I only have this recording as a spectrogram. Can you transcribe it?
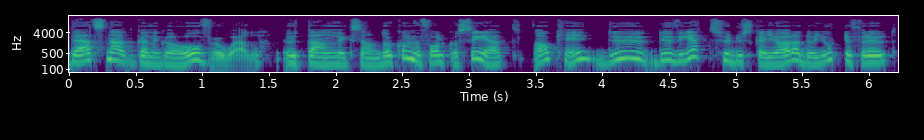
that's not gonna go over well. Utan liksom, då kommer folk att se att okej, okay, du, du vet hur du ska göra, du har gjort det förut.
